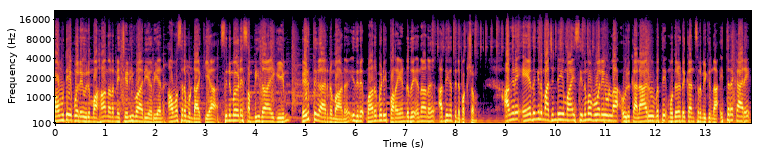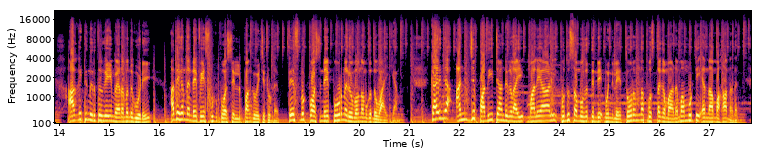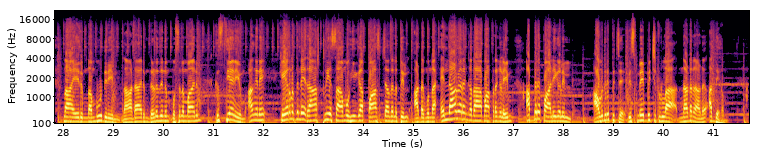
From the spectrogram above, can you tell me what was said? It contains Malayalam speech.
മമ്മൂട്ടിയെ പോലെ ഒരു മഹാനടനെ ചെളിവാരി എറിയാൻ അവസരമുണ്ടാക്കിയ സിനിമയുടെ സംവിധായകയും എഴുത്തുകാരനുമാണ് ഇതിന് മറുപടി പറയേണ്ടത് എന്നാണ് അദ്ദേഹത്തിന്റെ പക്ഷം. അങ്ങനെ ഏതെങ്കിലും അജണ്ടയുമായി സിനിമ പോലെയുള്ള ഒരു കലാരൂപത്തെ മുതലെടുക്കാൻ ശ്രമിക്കുന്ന ഇത്തരക്കാരെ അകറ്റി നിർത്തുകയും വേണമെന്ന് കൂടി അദ്ദേഹം തന്റെ ഫേസ്ബുക്ക് പോസ്റ്റിൽ പങ്കുവച്ചിട്ടുണ്ട്. ഫേസ്ബുക്ക് പോസ്റ്റിന്റെ പൂർണ രൂപം നമുക്കൊന്ന് വായിക്കാം. കഴിഞ്ഞ അഞ്ച് പതിറ്റാണ്ടുകളായി മലയാളി പൊതുസമൂഹത്തിന്റെ മുന്നിലെ തുറന്ന പുസ്തകമാണ് മമ്മൂട്ടി എന്ന മഹാനടൻ. നായരും നമ്പൂതിരിയും നാടാരും ദളിതനും മുസൽമാനും ക്രിസ്ത്യാനിയും. അങ്ങനെ കേരളത്തിന്റെ രാഷ്ട്രീയ സാമൂഹിക പാശ്ചാത്തലത്തിൽ അടങ്ങുന്ന എല്ലാതരം കഥാപാത്രങ്ങളെയും അബ്രപാളികളിൽ അവതരിപ്പിച്ച് വിസ്മയിപ്പിച്ചിട്ടുള്ള നടനാണ് അദ്ദേഹം.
